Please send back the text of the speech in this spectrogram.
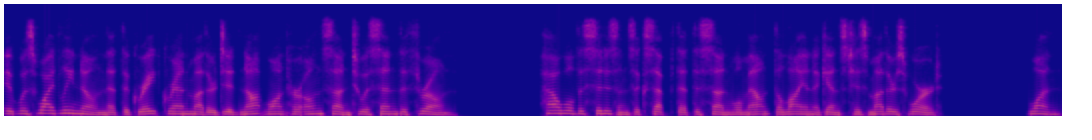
It was widely known that the great-grandmother did not want her own son to ascend the throne. How will the citizens accept that the son will mount the lion against his mother's word? 1.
